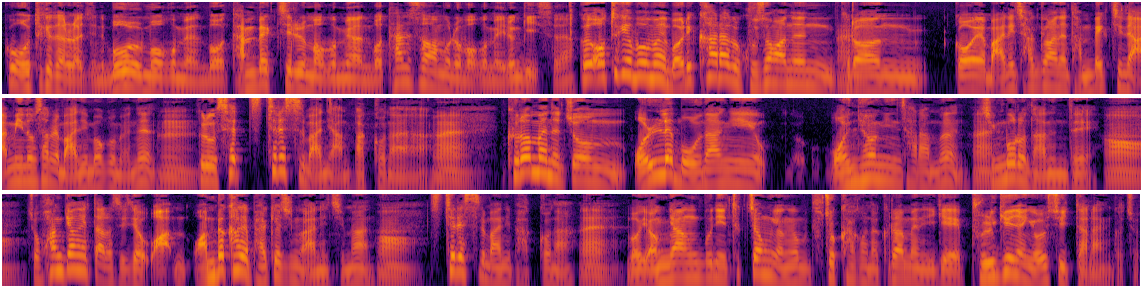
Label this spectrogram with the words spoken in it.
그 어떻게 달라지는데? 뭘 먹으면 뭐 단백질을 먹으면 뭐 탄수화물을 먹으면 이런 게 있어요? 그 어떻게 보면 머리카락을 구성하는 네. 그런 거에 많이 작용하는 단백질이나 아미노산을 많이 먹으면은 음. 그리고 세- 스트레스를 많이 안 받거나 네. 그러면은 좀 원래 모낭이 원형인 사람은 네. 직모로 나는데 어. 좀 환경에 따라서 이제 완, 완벽하게 밝혀진 건 아니지만 어. 스트레스를 많이 받거나 네. 뭐 영양분이 특정 영양분 부족하거나 그러면 이게 불균형이 올 수 있다라는 거죠.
